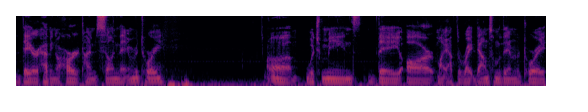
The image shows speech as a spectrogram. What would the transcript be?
they are having a harder time selling that inventory um, which means they are might have to write down some of the inventory,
